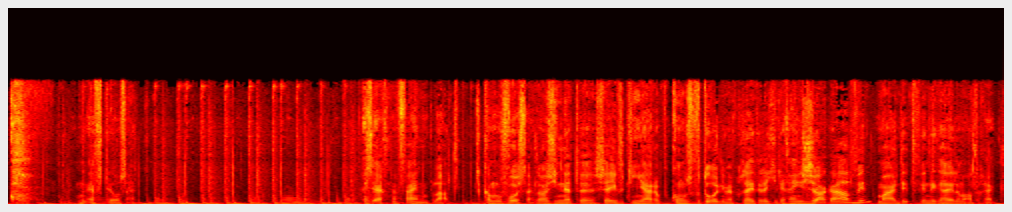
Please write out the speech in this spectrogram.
Oh, ik moet even stil zijn. Het is echt een fijne plaat. Ik kan me voorstellen, als je net eh, 17 jaar op het conservatorium hebt gezeten... dat je er geen zak aan vindt, maar dit vind ik helemaal te gek.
